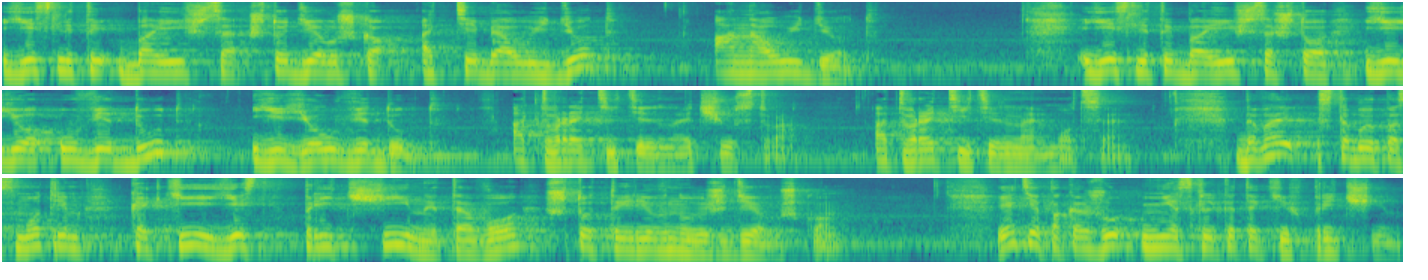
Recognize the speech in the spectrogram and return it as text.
Если ты боишься, что девушка от тебя уйдет, она уйдет. Если ты боишься, что ее уведут, ее уведут. Отвратительное чувство, отвратительная эмоция. Давай с тобой посмотрим, какие есть причины того, что ты ревнуешь девушку. Я тебе покажу несколько таких причин.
